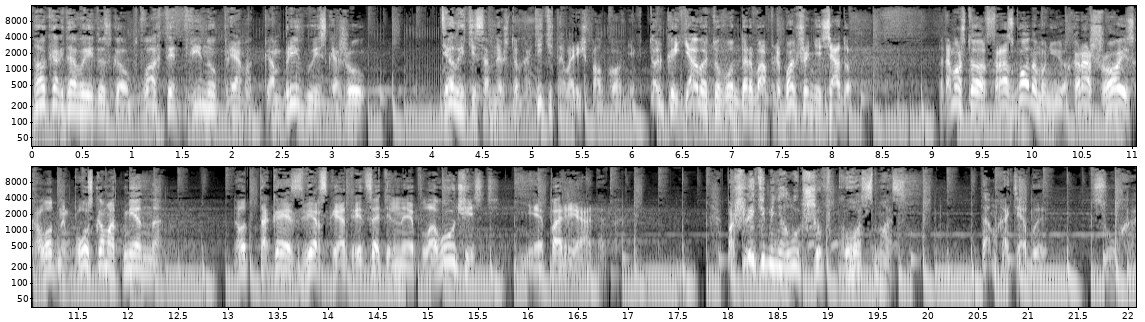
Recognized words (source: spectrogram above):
Но когда выйду с гауптвахты, двину прямо к комбригу и скажу «Делайте со мной что хотите, товарищ полковник, только я в эту вундервафлю больше не сяду, потому что с разгоном у нее хорошо и с холодным пуском отменно, но вот такая зверская отрицательная плавучесть — непорядок. Пошлите меня лучше в космос, там хотя бы сухо».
